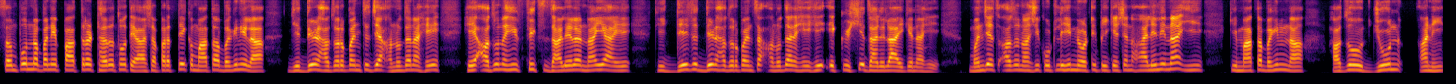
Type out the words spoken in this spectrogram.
संपूर्णपणे पात्र ठरत होत्या अशा प्रत्येक माता भगिनीला जे दीड हजार रुपयांचे जे अनुदान आहे हे अजूनही फिक्स झालेलं नाही आहे की जे जे दीड हजार रुपयांचं अनुदान आहे हे एकवीसशे झालेलं आहे की नाही. म्हणजेच अजून अशी कुठलीही नोटिफिकेशन आलेली नाही की माता भगिनींना हा जो जून आणि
